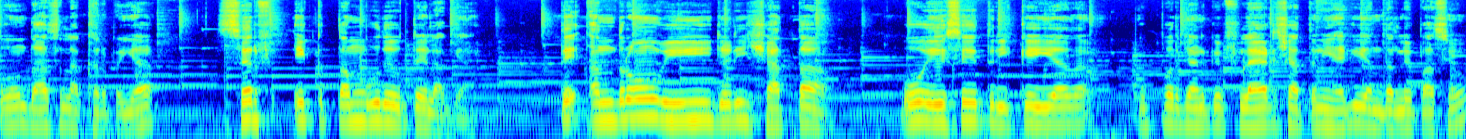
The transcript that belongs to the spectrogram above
ਤੋਂ 10 ਲੱਖ ਰੁਪਈਆ ਸਿਰਫ ਇੱਕ ਤੰਬੂ ਦੇ ਉੱਤੇ ਲੱਗ ਗਿਆ। ਤੇ ਅੰਦਰੋਂ ਵੀ ਜਿਹੜੀ ਛੱਤ ਆ, ਉਹ ਇਸੇ ਤਰੀਕੇ ਹੀ ਆ, ਉੱਪਰ ਜਾਣ ਕੇ ਫਲੈਟ ਛੱਤ ਨਹੀਂ ਹੈਗੀ ਅੰਦਰਲੇ ਪਾਸਿਓਂ,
